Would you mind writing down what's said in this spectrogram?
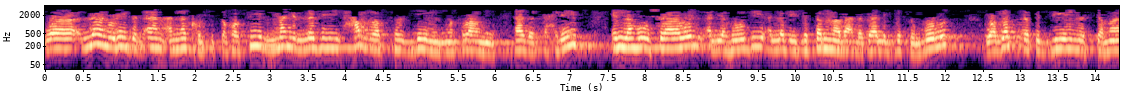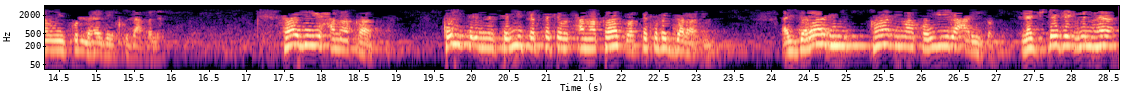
ولا نريد الآن أن ندخل في التفاصيل من الذي حرف الدين النصراني هذا التحريف إنه شاول اليهودي الذي تسمى بعد ذلك باسم بولس وبث في الدين السماوي كل هذه الخزعبلات. هذه حماقات. قلت إن الكنيسه ارتكبت حماقات وارتكبت جرائم. الجرائم قائمة طويلة عريضة. نجتزئ منها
